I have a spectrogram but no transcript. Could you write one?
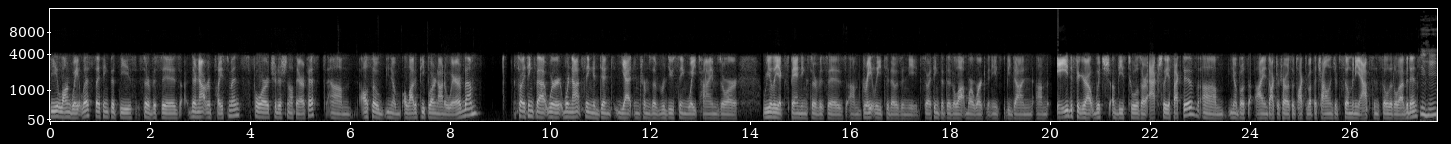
see long wait lists. I think that these services they're not replacements for traditional therapists. Um, also, you know, a lot of people are not aware of them so I think that we're we're not seeing a dent yet in terms of reducing wait times or really expanding services um, greatly to those in need. So I think that there's a lot more work that needs to be done. Um, a to figure out which of these tools are actually effective. Um, you know, both I and Dr. Charles have talked about the challenge of so many apps and so little evidence. Mm-hmm.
